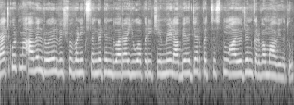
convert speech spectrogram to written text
રાજકોટમાં આવેલ રોયલ વિશ્વ વણિક સંગઠન દ્વારા યુવા પરિચય મેળા બે હજાર પચીસનું આયોજન કરવામાં આવ્યું હતું.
